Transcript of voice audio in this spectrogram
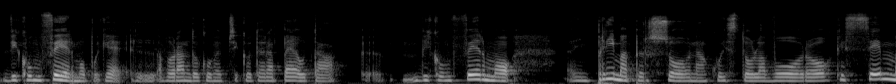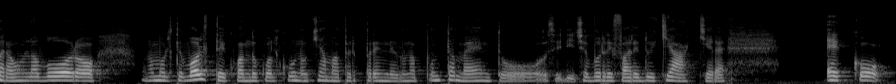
vi confermo, poiché lavorando come psicoterapeuta, eh, vi confermo in prima persona questo lavoro che sembra un lavoro, no, molte volte quando qualcuno chiama per prendere un appuntamento si dice vorrei fare due chiacchiere. Ecco,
